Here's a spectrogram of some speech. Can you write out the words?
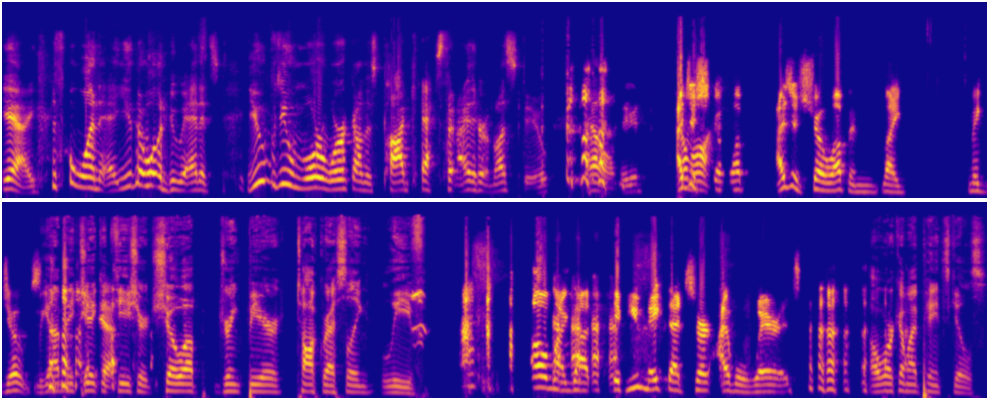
Yeah, you're the one. You're the one who edits. You do more work on this podcast than either of us do. Hell, dude. I just on. show up. I just show up and like make jokes. we got to make Jake Yeah. a t-shirt. Show up, drink beer, talk wrestling, leave. oh my god! if you make that shirt, I will wear it. I'll work on my paint skills.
